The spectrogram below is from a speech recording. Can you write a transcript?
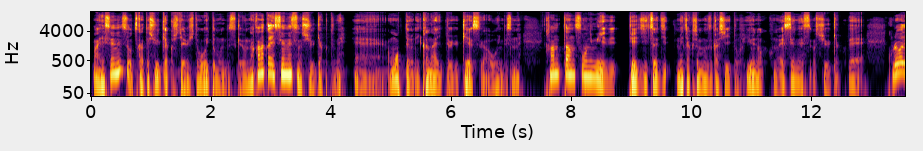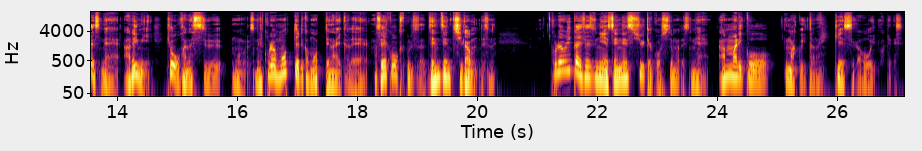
まあ、SNS を使って集客している人多いと思うんですけど、なかなか SNS の集客ってね、えー、思ったようにいかないというケースが多いんですよね。簡単そうに見えて、実はめちゃくちゃ難しいというのがこの SNS の集客で、これはですね、ある意味、今日お話しするものですね。これを持ってるか持ってないかで、成功確率が全然違うんですね。これを理解せずに SNS 集客をしてもですね、あんまりこう、うまくいかないケースが多いわけです。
